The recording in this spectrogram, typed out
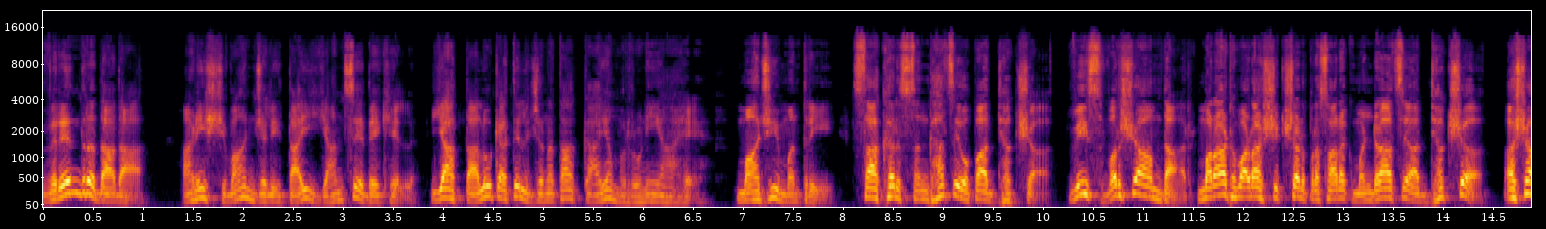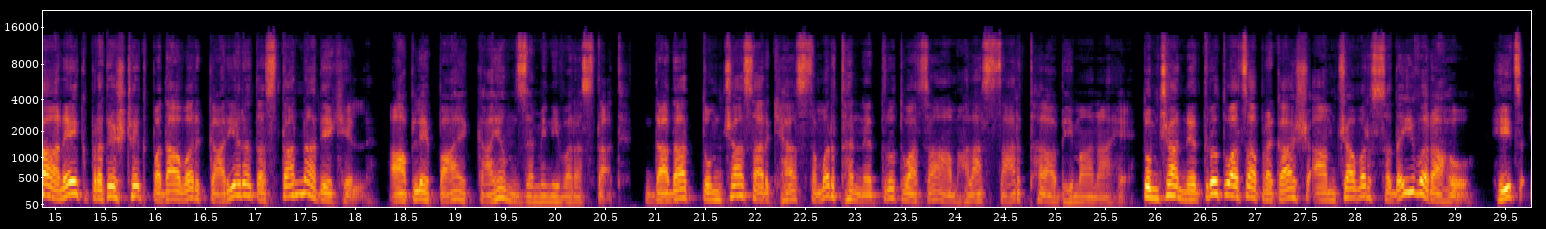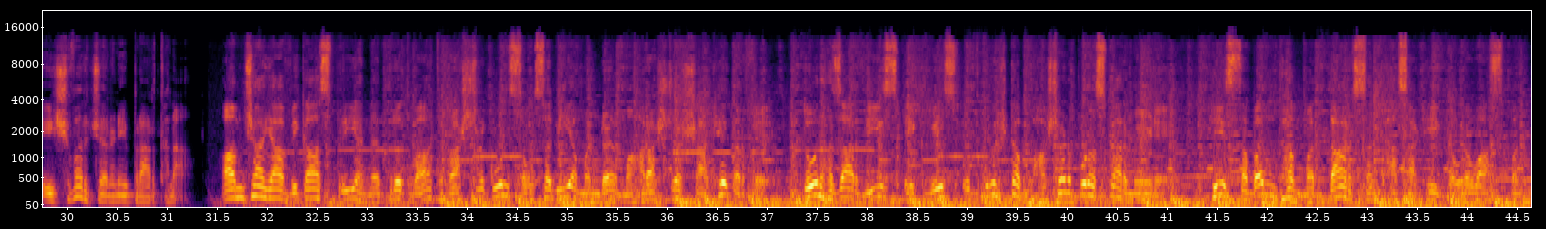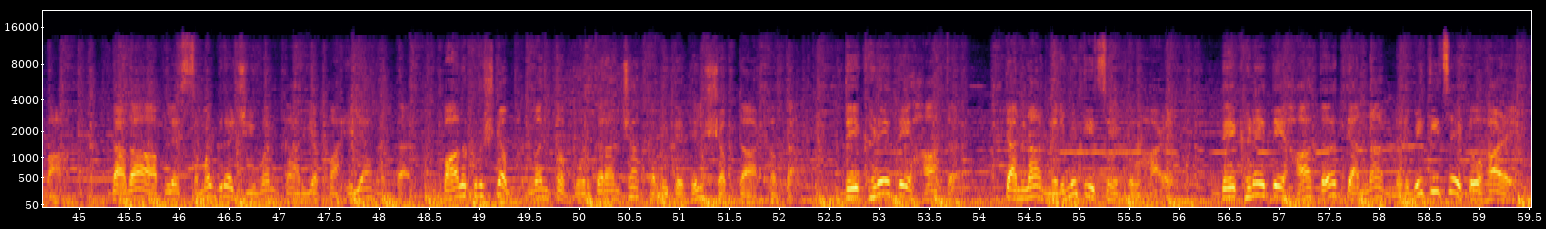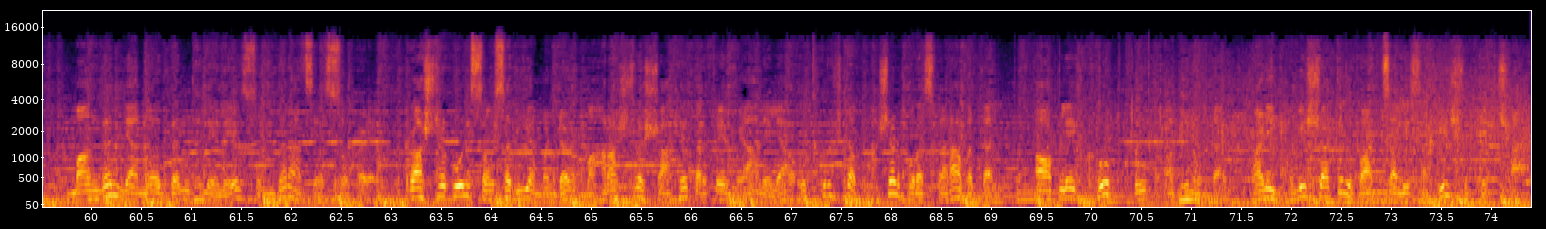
वीरेंद्र दादा आणि शिवांजली ताई यांचे देखील या तालुक्यातील जनता कायम ऋणी आहे. माजी मंत्री साखर संघाचे उपाध्यक्ष वीस वर्ष आमदार मराठवाडा शिक्षण प्रसारक मंडळाचे अध्यक्ष अशा अनेक प्रतिष्ठित पदावर कार्यरत असताना देखील आपले पाय कायम जमिनीवर असतात. दादा तुमच्यासारख्या समर्थ नेतृत्वाचा आम्हाला सार्थ अभिमान आहे. तुमच्या नेतृत्वाचा प्रकाश आमच्यावर सदैव राहो हीच ईश्वर चरणी प्रार्थना. आमच्या या विकासप्रिय नेतृत्वात राष्ट्रकुल संसदीय मंडळ महाराष्ट्र शाखेतर्फे दोन हजार वीस एकवीस उत्कृष्ट भाषण पुरस्कार मिळणे ही सबंध मतदार संघासाठी गौरवास्पद बाब. दादा आपले समग्र जीवन कार्य पाहिल्यानंतर बालकृष्ण भगवंत बोरकरांच्या कवितेतील शब्द आठवतात. देखणे ते हात त्यांना निर्मितीचे डोहाळे. देखणे ते हात त्यांना निर्मितीचे डोहाळे. मांगल्यानं गंधलेले सुंदराचे सोहळे. राष्ट्रकुल संसदीय मंडळ महाराष्ट्र शाखेतर्फे मिळालेल्या उत्कृष्ट भाषण पुरस्काराबद्दल आपले खूप खूप अभिनंदन आणि भविष्यातील वाटचालीसाठी शुभेच्छा.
